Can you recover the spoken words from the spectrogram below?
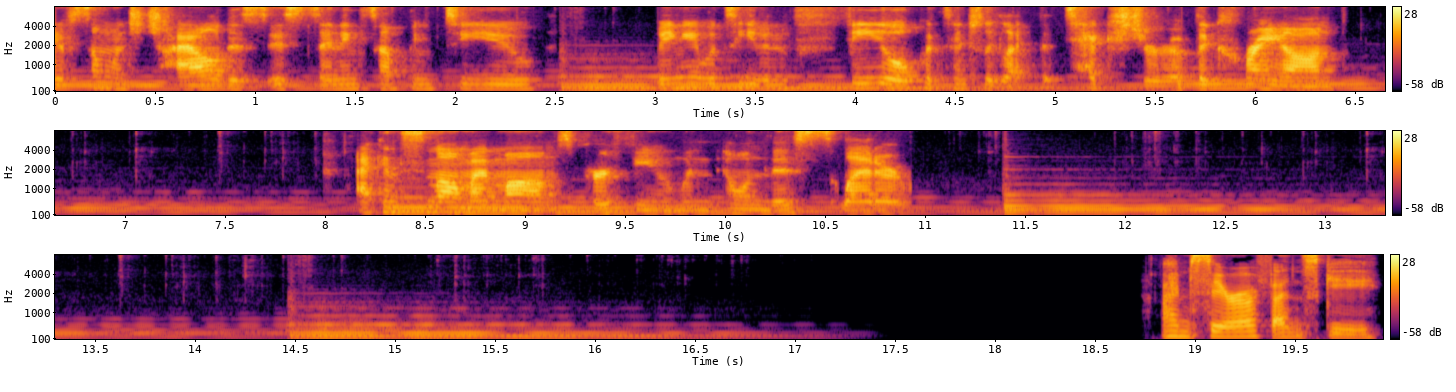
If someone's child is, is sending something to you, being able to even feel potentially like the texture of the crayon I can smell my mom's perfume on this letter. I'm Sarah Fenske.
